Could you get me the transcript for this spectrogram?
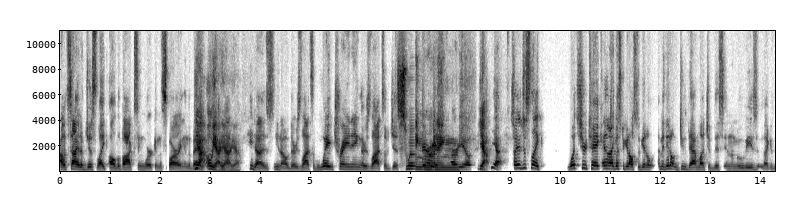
outside of just like all the boxing work and the sparring and the Yeah. Oh yeah. Yeah. Yeah. He does. You know, there's lots of weight training. There's lots of just Swing, running. cardio. Yeah. Yeah. So I just like, what's your take? And I guess we could also get a. I mean, they don't do that much of this in the movies, like in,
